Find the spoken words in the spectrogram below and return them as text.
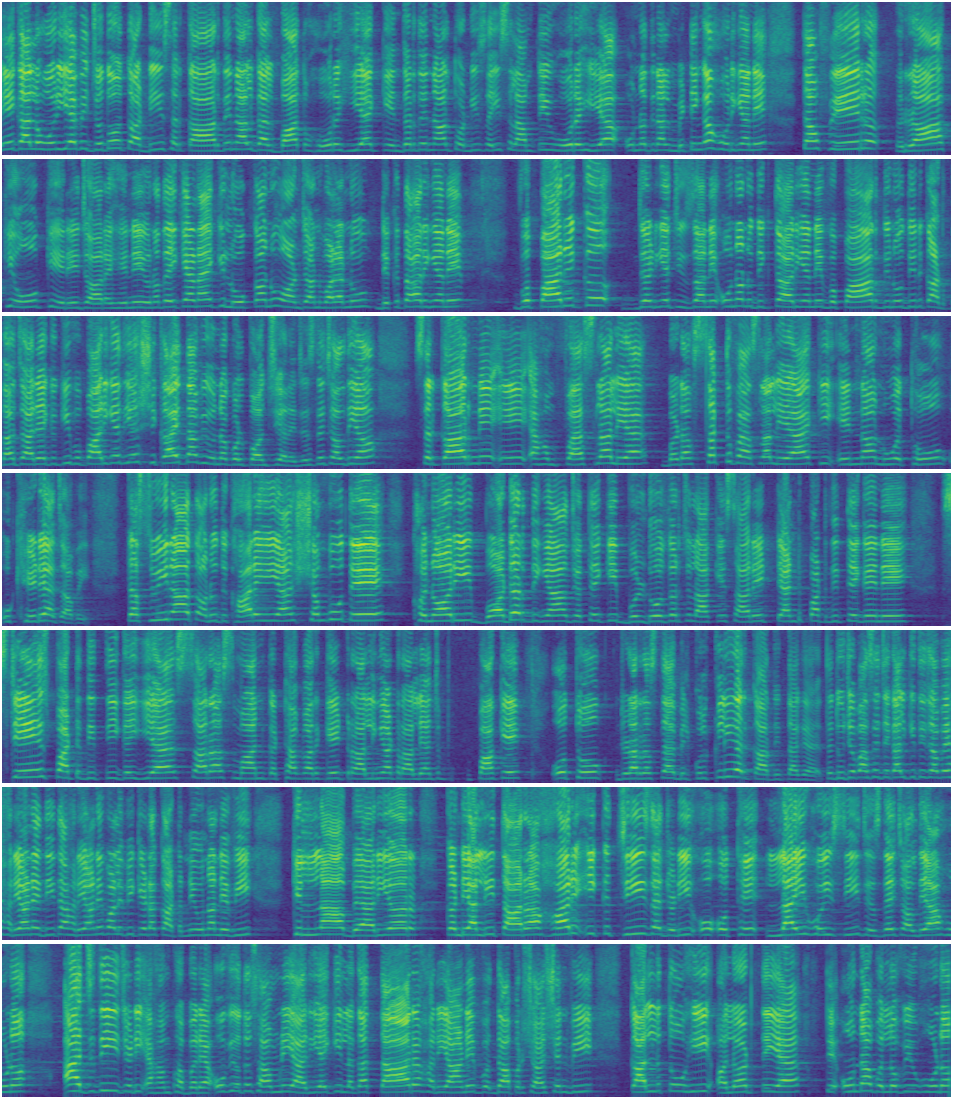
ਇਹ ਗੱਲ ਹੋ ਰਹੀ ਹੈ ਵੀ ਜਦੋਂ ਤੁਹਾਡੀ ਸਰਕਾਰ ਦੇ ਨਾਲ ਗੱਲਬਾਤ ਹੋ ਰਹੀ ਹੈ, ਕੇਂਦਰ ਦੇ ਨਾਲ ਤੁਹਾਡੀ ਸਹੀ ਸਲਾਮਤੀ ਹੋ ਰਹੀ ਹੈ, ਉਹਨਾਂ ਦੇ ਨਾਲ ਮੀਟਿੰਗਾਂ ਹੋ ਰਹੀਆਂ ਨੇ, ਤਾਂ ਫਿਰ ਰਾਹ ਕਿਉਂ ਘੇਰੇ ਜਾ ਰਹੇ ਨੇ? ਉਹਨਾਂ ਦਾ ਇਹ ਕਹਿਣਾ ਹੈ ਕਿ ਲੋਕਾਂ ਨੂੰ ਆਉਣ ਜਾਣ ਵਾਲਿਆਂ ਨੂੰ ਦਿੱਕਤਾਂ ਆ ਰਹੀਆਂ ਨੇ। ਵਪਾਰਿਕ ਜਿਹੜੀਆਂ ਚੀਜ਼ਾਂ ਨੇ, ਉਹਨਾਂ ਨੂੰ ਦਿੱਕਤਾਂ ਆ ਰਹੀਆਂ ਨੇ। ਵਪਾਰ ਦਿਨੋ ਦਿਨ ਘਟਦਾ ਜਾ ਰਿਹਾ ਕਿਉਂਕਿ ਵਪਾਰੀਆਂ ਦੀਆਂ ਸ਼ਿਕਾਇਤਾਂ ਵੀ ਉਹਨਾਂ ਕੋਲ ਪਹੁੰਚੀਆਂ ਨੇ। ਜਿਸ ਦੇ ਚਲਦਿਆਂ ਸਰਕਾਰ ਨੇ ਇਹ ਅਹਿਮ ਫੈਸਲਾ ਲਿਆ ਬੜਾ ਸਖਤ ਫੈਸਲਾ ਲਿਆ ਹੈ ਕਿ ਇਹਨਾਂ ਨੂੰ ਇੱਥੋਂ ਉਖੇੜਿਆ ਜਾਵੇ। ਤਸਵੀਰਾਂ ਤੁਹਾਨੂੰ ਦਿਖਾ ਰਹੇ ਹਾਂ, ਸ਼ੰਭੂ ਤੇ ਖਨੌਰੀ ਬਾਰਡਰ ਦੀਆਂ, ਜਿੱਥੇ ਕਿ ਬੁਲਡੋਜ਼ਰ ਚਲਾ ਕੇ ਸਾਰੇ ਟੈਂਟ ਪੱਟ ਦਿੱਤੇ ਗਏ ਨੇ, ਸਟੇਜ ਪੱਟ ਦਿੱਤੀ ਗਈ ਹੈ, ਸਾਰਾ ਸਮਾਨ ਇਕੱਠਾ ਕਰਕੇ ਟਰਾਲੀਆਂ, ਟਰਾਲਿਆਂ 'ਚ ਪਾ ਕੇ ਉਥੋਂ ਜਿਹੜਾ ਰਸਤਾ ਹੈ ਬਿਲਕੁਲ ਕਲੀਅਰ ਕਰ ਦਿੱਤਾ ਗਿਆ ਹੈ। ਤੇ ਦੂਜੇ ਪਾਸੇ ਜੇ ਗੱਲ ਕੀਤੀ ਜਾਵੇ ਹਰਿਆਣੇ ਦੀ, ਤਾਂ ਹਰਿਆਣੇ ਵਾਲੇ ਵੀ ਕਿਹੜਾ ਘੱਟ ਨੇ ਉਹਨਾਂ ਨੇ ਵੀ ਕਿੱਲਾ, ਬੈਰੀਅਰ, ਕੰਡਿਆਲੀ ਤਾਰਾ, ਹਰ ਇੱਕ ਚੀਜ਼ ਹੈ ਜਿਹੜੀ ਉਹ ਉੱਥੇ ਲਾਈ ਹੋਈ ਸੀ, ਜਿਸ ਦੇ ਚੱਲਦਿਆਂ ਹੁਣ ਅੱਜ ਦੀ ਜਿਹੜੀ ਅਹਿਮ ਖਬਰ ਹੈ, ਉਹ ਵੀ ਉਦੋਂ ਸਾਹਮਣੇ ਆ ਰਹੀ ਹੈ ਕਿ ਲਗਾਤਾਰ ਹਰਿਆਣੇ ਦਾ ਪ੍ਰਸ਼ਾਸਨ ਵੀ ਕੱਲ ਤੋਂ ਹੀ ਅਲਰਟ ਤੇ ਹੈ ਤੇ ਉਹਨਾਂ ਵੱਲੋਂ ਵੀ ਹੁਣ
